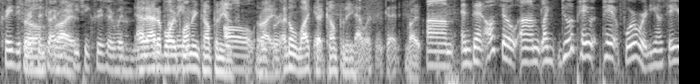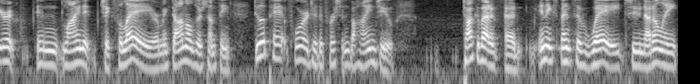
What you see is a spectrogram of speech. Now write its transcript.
crazy So, person driving right. a PT Cruiser with That Attaboy Plumbing Company is- all right. over I don't like that company. That wasn't good. Right. Um, and then also, um, like, do a pay pay it forward. You know, say you're in line at Chick Fil A or McDonald's or something. Do a pay it forward to the person behind you. Talk about an inexpensive way to not only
